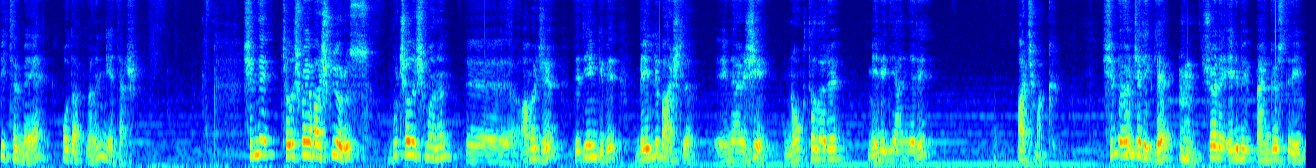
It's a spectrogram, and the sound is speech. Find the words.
bitirmeye odaklanın yeter. Şimdi çalışmaya başlıyoruz. Bu çalışmanın e, amacı dediğim gibi belli başlı enerji noktaları, meridyenleri açmak. Şimdi öncelikle şöyle elimi ben göstereyim.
